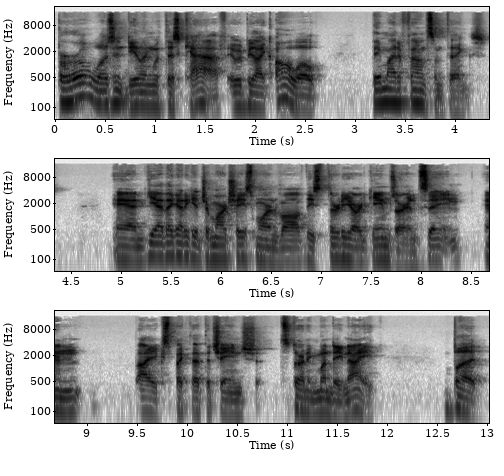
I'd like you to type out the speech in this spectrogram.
Burrow wasn't dealing with this calf, it would be like, oh, well, they might have found some things. And yeah, they got to get Ja'Marr Chase more involved. These 30 yard games are insane. And I expect that to change starting Monday night. But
